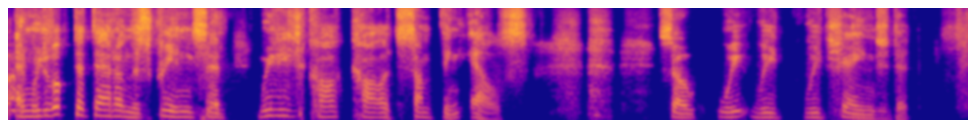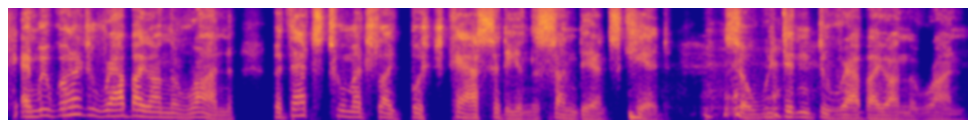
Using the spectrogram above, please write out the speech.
And we looked at that on the screen and said, we need to call, call it something else. So we, we, we changed it. And we wanted to do Rabbi on the Run, but that's too much like Butch Cassidy and the Sundance Kid so we didn't do Rabbi on the Run.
